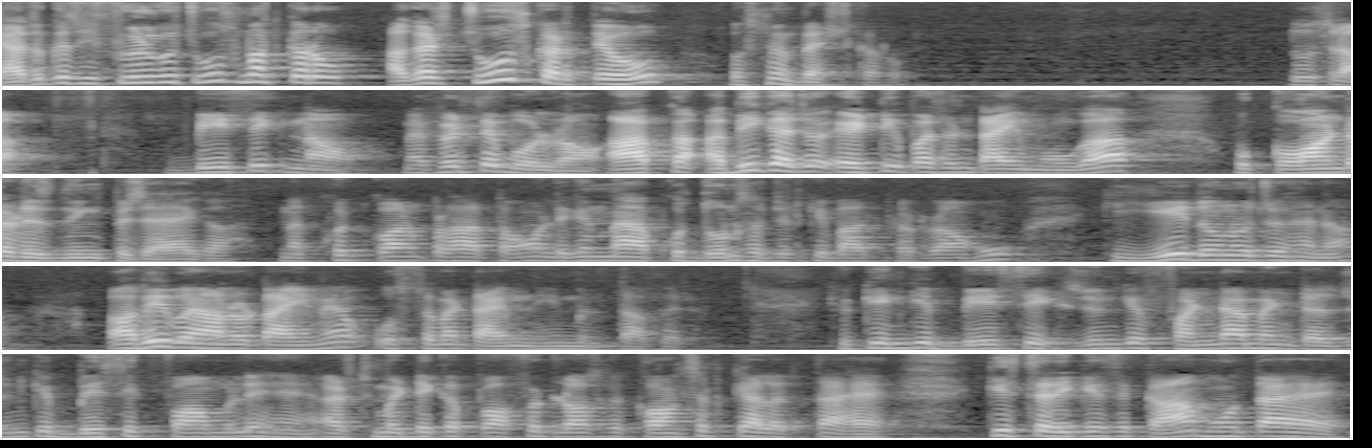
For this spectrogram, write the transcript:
या तो किसी फ़ील्ड को चूज़ मत करो। अगर चूज़ करते हो, उसमें बेस्ट करो। दूसरा बेसिक नाउ मैं फिर से बोल रहा हूँ, आपका अभी का जो 80 परसेंट टाइम होगा, वो कौन और रीजनिंग पे जाएगा? मैं खुद कौन पढ़ाता हूँ, लेकिन मैं आपको दोनों सब्जेक्ट की बात कर रहा हूँ कि ये दोनों जो है ना, अभी बना लो टाइम है, उस समय टाइम नहीं मिलता फिर। क्योंकि इनके बेसिक्स जो इनके फंडामेंटल्स जो इनके बेसिक फॉर्मूले हैं अर्थमेटिक का प्रॉफिट लॉस का कॉन्सेप्ट क्या लगता है? किस तरीके से काम होता है?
